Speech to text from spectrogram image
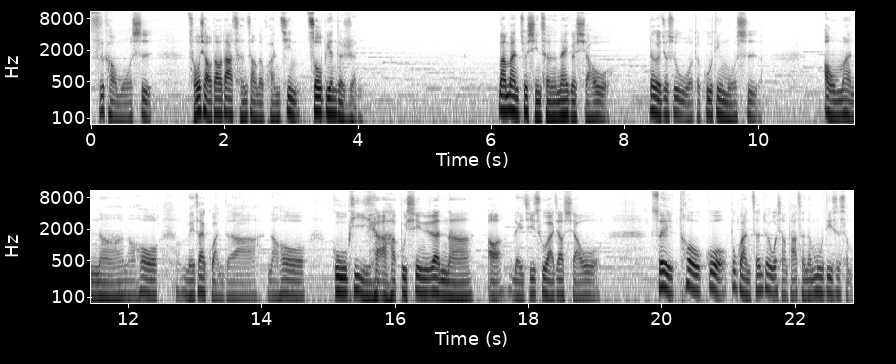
思考模式，从小到大成长的环境、周边的人，慢慢就形成了那个小我。那个就是我的固定模式，傲慢呐、然后没在管的啊，然后孤僻呀、不信任呐、啊，哦，累积出来叫小我。所以透过不管针对我想达成的目的是什么，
